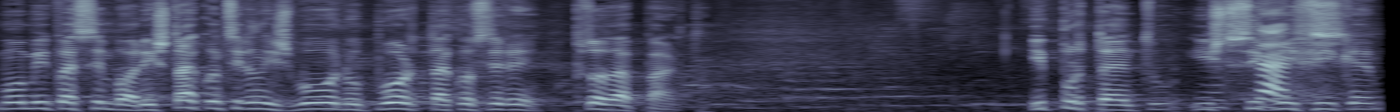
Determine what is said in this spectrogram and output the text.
o meu amigo vai-se embora. Isto está a acontecer em Lisboa, no Porto, está a acontecer por toda a parte. E, portanto, isto significa...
